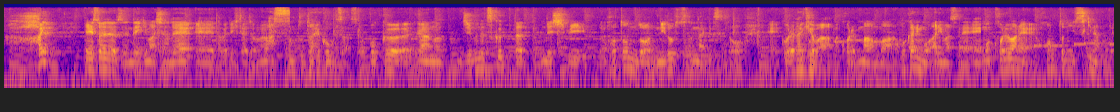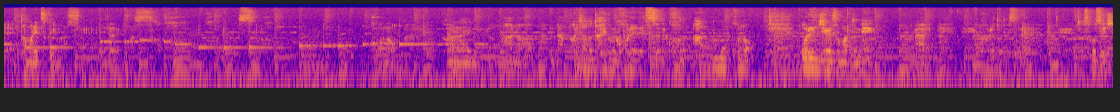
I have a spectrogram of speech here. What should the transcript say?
はい。えー、それではですねできましたので、えー、食べていきたいと思います。本当大好物なんですよ。僕あの自分で作ったレシピほとんど二度と作んないですけど、えー、これだけは、まあ、これまあまあ他にもありますね、えー、もうこれはね本当に好きなのでたまに作りますね。いただきです。よねこのあもうこのオレンジに染まった麺はい、えー、これとですね、えーと、ソーセージ、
